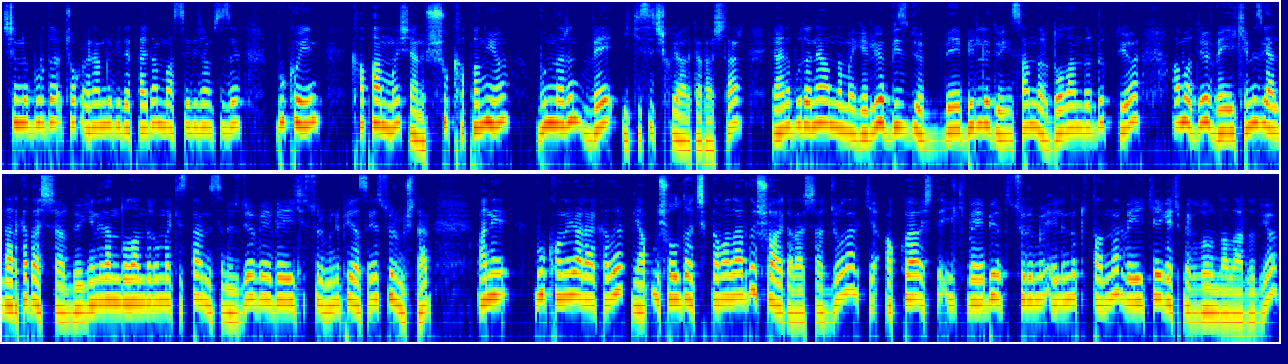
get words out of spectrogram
Şimdi burada çok önemli bir detaydan bahsedeceğim size. Bu coin kapanmış yani şu kapanıyor. Bunların V2'si çıkıyor arkadaşlar. Yani bu da ne anlama geliyor? Biz diyor V1 ile diyor insanları dolandırdık diyor. Ama diyor V2'miz geldi arkadaşlar diyor. Yeniden dolandırılmak ister misiniz diyor ve V2 sürümünü piyasaya sürmüşler. Hani bu konuyla alakalı yapmış olduğu açıklamalarda şu arkadaşlar diyorlar ki Aqua işte ilk V1 sürümü elinde tutanlar V2'ye geçmek zorundalardı diyor.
